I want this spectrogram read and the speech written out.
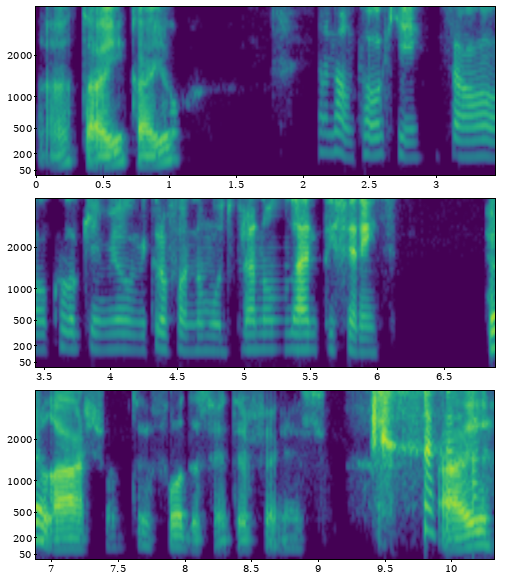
Ah, tá aí, caiu? Não, não, tô aqui. Só coloquei meu microfone no mudo para não dar interferência. Relaxa, foda-se a interferência. Aí,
